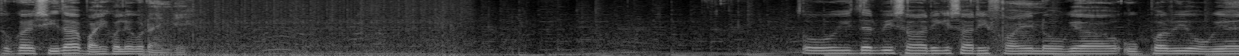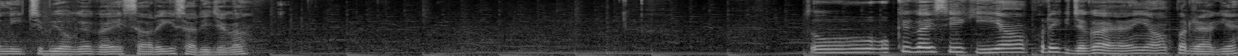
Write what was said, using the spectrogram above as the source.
तो कहीं सीधा बाइक वाले को उठाएँगे तो इधर भी सारी की सारी फाइंड हो गया, ऊपर भी हो गया, नीचे भी हो गया, गाइस, सारी की सारी जगह। तो ओके गाइस, एक यहाँ पर एक जगह है, यहाँ पर रह गया।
